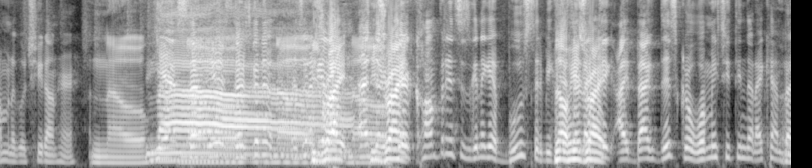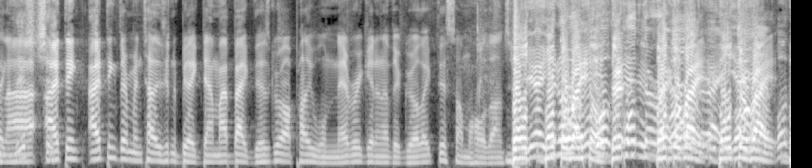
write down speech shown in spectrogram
I'm gonna go cheat on her." No. Nah. Yes, there is. There's gonna, No. there's gonna He's be right. lot- and He's their, right. Their confidence is gonna get boosted because No, they're he's like, right. "Tig, I bagged this girl. What makes you think that I can't bag Nah, this chick? I think I think their mentality is gonna be like, damn, I bagged this girl. I probably will never get another girl like this. So I'm gonna hold on to. Both- it. Yeah, both know are what? right, though. Both- They're- both both are are right. right. Both are right. Both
